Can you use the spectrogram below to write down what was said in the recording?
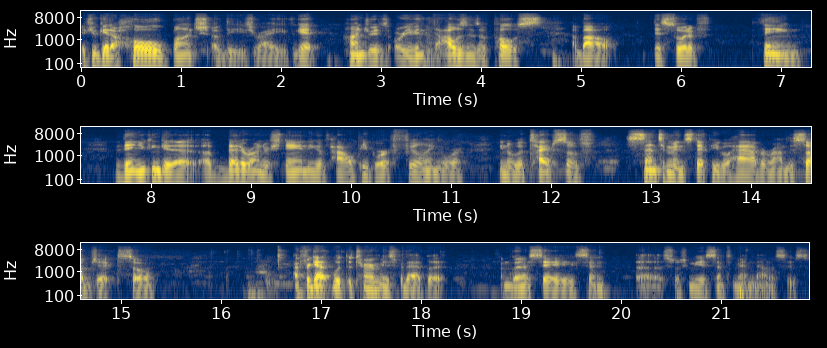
if you get a whole bunch of these, right? If you get hundreds or even thousands of posts about this sort of thing, then you can get a, a better understanding of how people are feeling or, you know, the types of sentiments that people have around the subject. So I forgot what the term is for that, but I'm going to say uh, social media sentiment analysis.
